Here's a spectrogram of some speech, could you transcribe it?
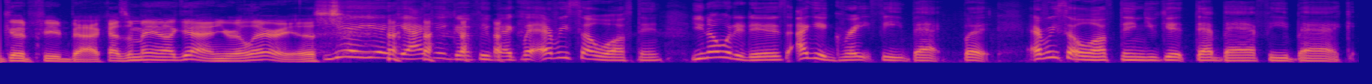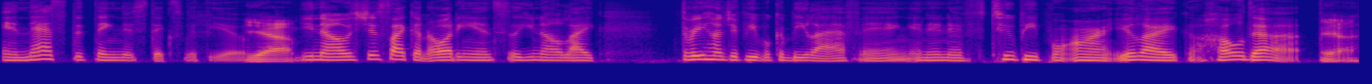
good feedback. As a man, again, you're hilarious. Yeah, yeah, yeah. I get good feedback, but every so often, you know what it is? I get great feedback, but every so often you get that bad feedback, and that's the thing that sticks with you. Yeah. You know, it's just like an audience. You know, like 300 people could be laughing, and then if two people aren't, you're like, hold up. Yeah.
